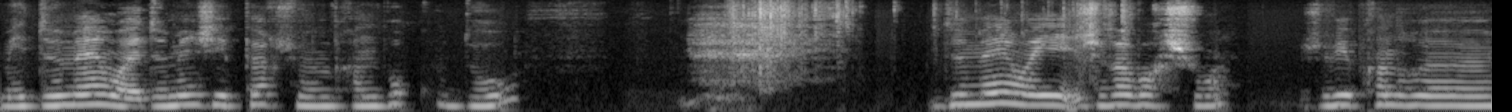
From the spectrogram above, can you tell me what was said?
Mais demain, ouais, demain, j'ai peur. Je vais me prendre beaucoup d'eau. Demain, je vais avoir chaud. Je vais prendre euh,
